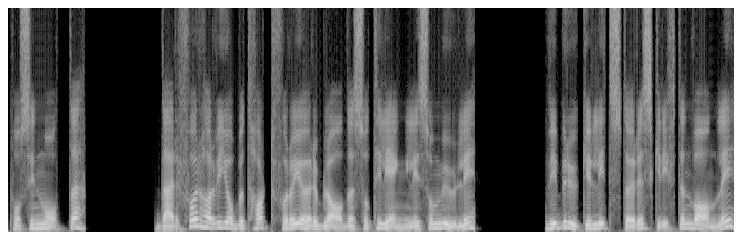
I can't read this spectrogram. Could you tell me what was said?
på sin måte. Derfor har vi jobbet hardt for å gjøre bladet så tilgjengelig som mulig. Vi bruker litt større skrift enn vanlig,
